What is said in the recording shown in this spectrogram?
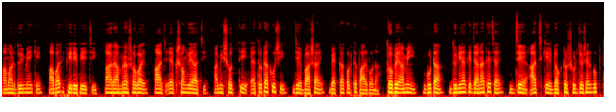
আমার দুই মেয়েকে আবার ফিরে পেয়েছি। আর আমরা সবাই আজ একসঙ্গে আছি। আমি সত্যি এতটা খুশি যে বাসায় ব্যাখ্যা করতে পারব না। তবে আমি গোটা দুনিয়াকে জানাতে চায় যে, আজকে ডক্টর সূর্য সেনগুপ্ত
